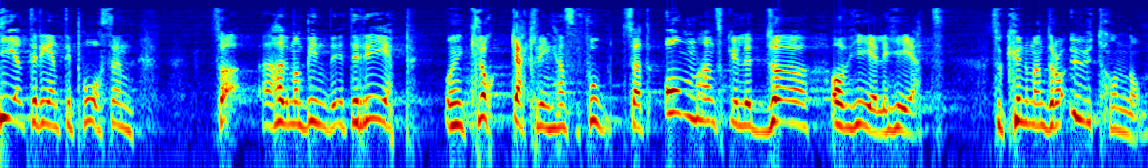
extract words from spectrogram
helt rent i påsen så hade man bindit ett rep och en klocka kring hans fot så att om han skulle dö av helighet så kunde man dra ut honom.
